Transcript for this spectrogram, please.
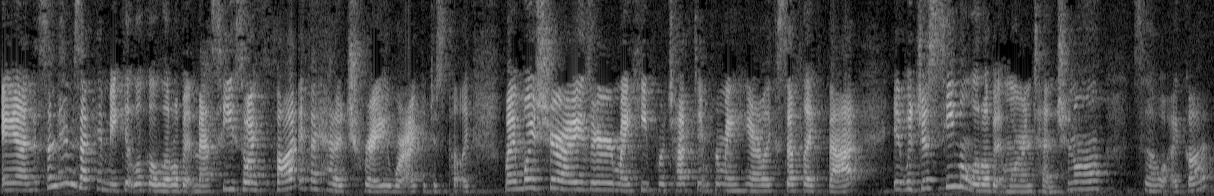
And sometimes that can make it look a little bit messy. So I thought if I had a tray where I could just put like my moisturizer, my heat protectant for my hair, like stuff like that, it would just seem a little bit more intentional. So I got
